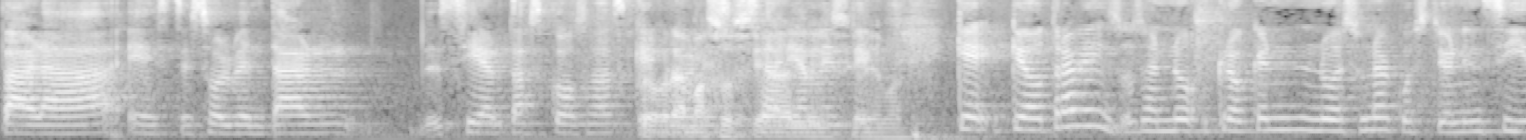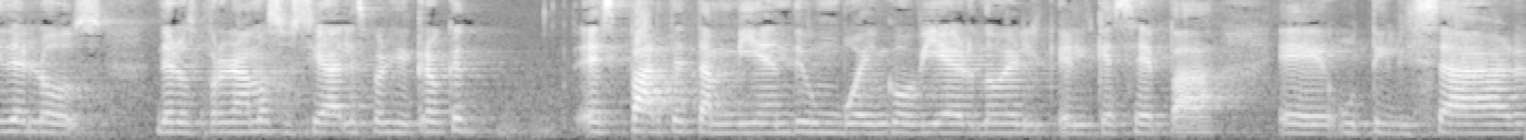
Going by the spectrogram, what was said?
para este, solventar ciertas cosas que Programas no sociales necesariamente demás. que, que otra vez, o sea, no creo que no es una cuestión en sí de los de los programas sociales, porque creo que es parte también de un buen gobierno el, el que sepa eh, utilizar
